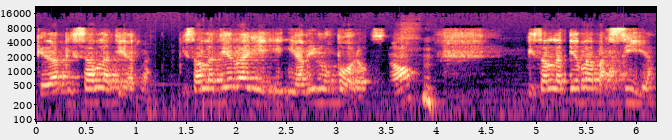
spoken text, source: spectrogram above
que da pisar la tierra, pisar la tierra y, y, y abrir los poros, ¿no? pisar la tierra vacía,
